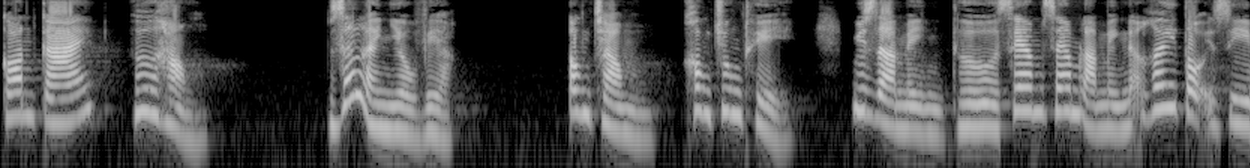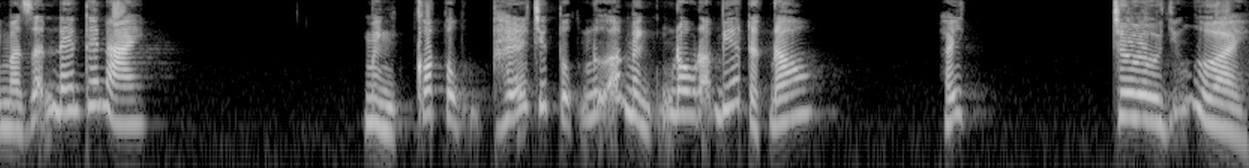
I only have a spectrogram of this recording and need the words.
con cái, hư hỏng. Rất là nhiều việc. Ông chồng không trung thủy. Bây giờ mình thử xem xem là mình đã gây tội gì mà dẫn đến thế này. Mình có tụng thế chứ tụng nữa, mình cũng đâu đã biết được đâu. Thấy trừ những người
